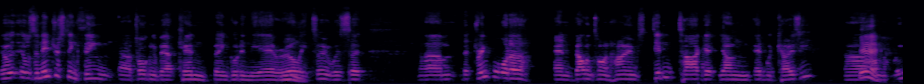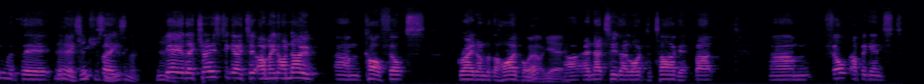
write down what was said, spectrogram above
It was, it was an interesting thing uh, talking about Ken being good in the air Hmm. early too. Was that um, that Drinkwater and Valentine Holmes didn't target young Edward Kosi uh, Yeah. on the wing with their. With Yeah, their it's interesting, They- isn't it? Yeah. they chose to go to. I mean, I know um, Kyle Feldt's great under the high ball, Well, yeah. uh, and that's who they like to target. But um, Feldt up against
